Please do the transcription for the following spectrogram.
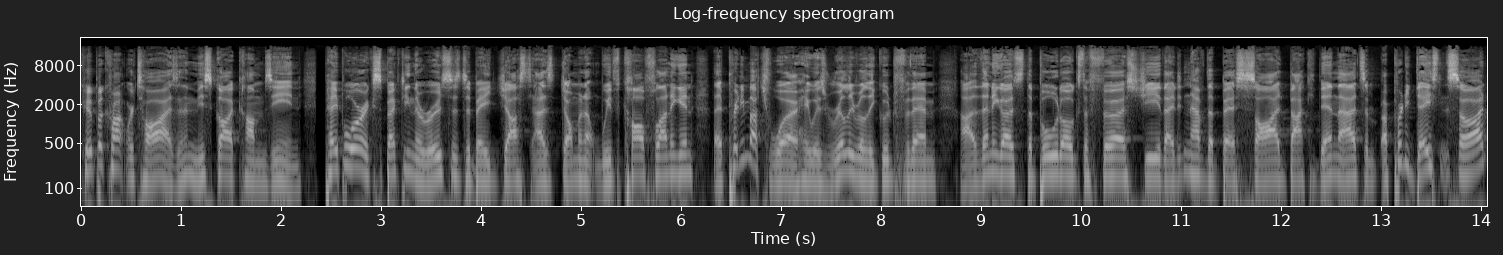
Cooper Cronk retires and then this guy comes in. People were expecting the Roosters to be just as dominant with Kyle Flanagan. They pretty much were. He was really, really good for them. Uh, then he goes to the Bulldogs the first year. They didn't have the best side back then. They had some, a pretty decent side,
